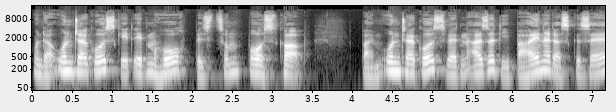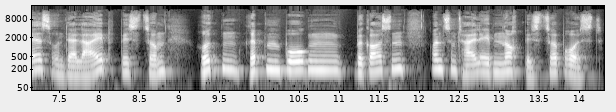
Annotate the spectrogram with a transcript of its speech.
und der Unterguss geht eben hoch bis zum Brustkorb. Beim Unterguss werden also die Beine, das Gesäß und der Leib bis zum Rücken, Rippenbogen begossen und zum Teil eben noch bis zur Brust.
